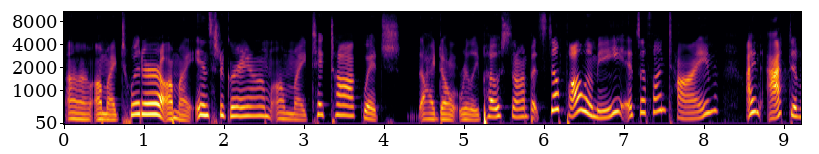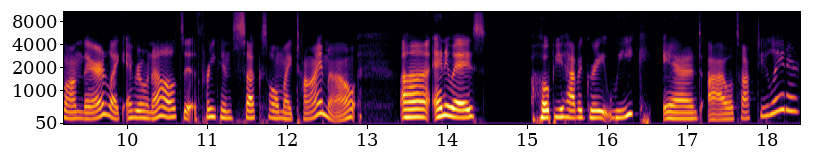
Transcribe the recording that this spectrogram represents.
uh, on my Twitter, on my Instagram, on my TikTok, which I don't really post on, but still follow me. It's a fun time. I'm active on there like everyone else. It freaking sucks all my time out. Uh, anyways, hope you have a great week, and I will talk to you later.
